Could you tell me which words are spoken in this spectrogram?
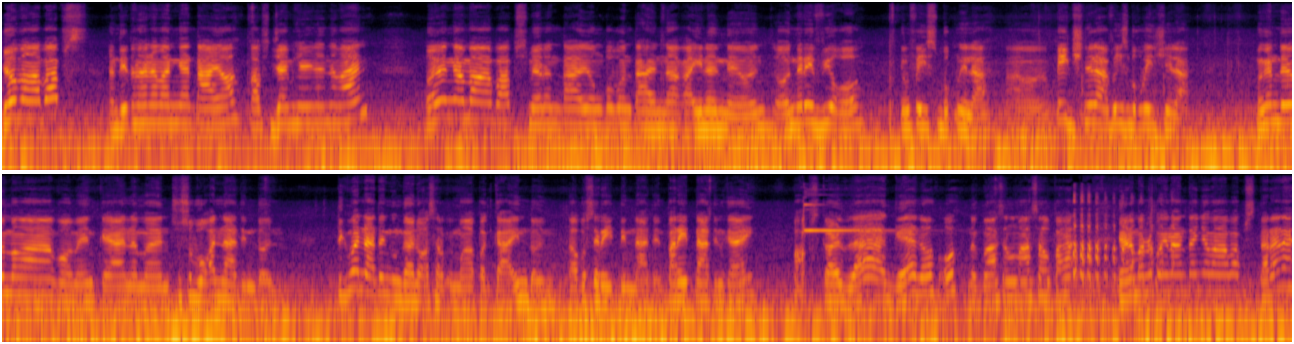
Yo mga paps, nandito na naman nga tayo. Paps Jam here na naman. O yun nga mga paps, meron tayong pupuntahan na kainan ngayon. So nireview ko yung Facebook nila, ah, page nila, Facebook page nila. Maganda yung mga comment, kaya naman susubukan natin doon. Tignan natin kung gaano kasarap yung mga pagkain doon. Tapos i-rate din natin. Pa-rate natin kay Pops Car Vlog. Ayan oh, oh nagmasal-masal pa nga. Kaya naman ano pang inaantay nyo mga paps. Tara na!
